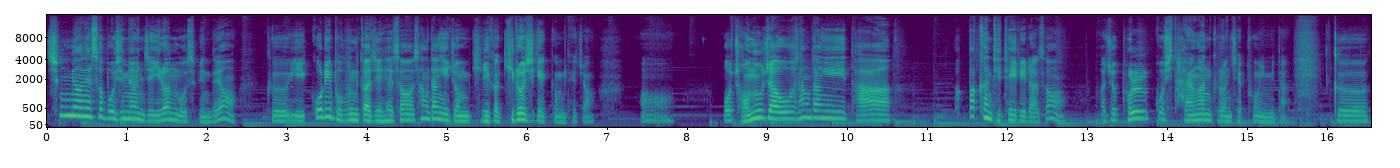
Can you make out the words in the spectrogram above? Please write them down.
측면에서 보시면 이제 이런 모습인데요. 그 이 꼬리 부분까지 해서 상당히 좀 길이가 길어지게끔 되죠. 어, 뭐 전후 좌우 상당히 다 빡빡한 디테일이라서 아주 볼 곳이 다양한 그런 제품입니다. 그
